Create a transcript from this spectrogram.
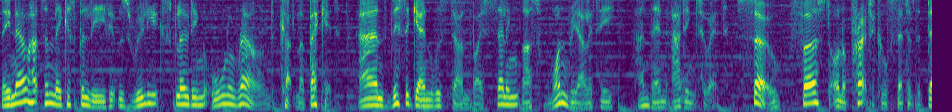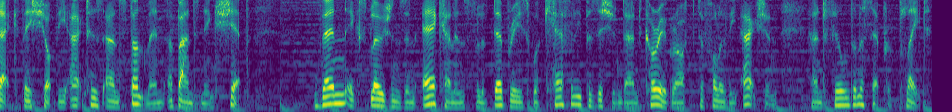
they now had to make us believe it was really exploding all around Cutler Beckett, and this again was done by selling us one reality and then adding to it. So, first on a practical set of the deck, they shot the actors and stuntmen abandoning ship. Then, explosions and air cannons full of debris were carefully positioned and choreographed to follow the action and filmed on a separate plate.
